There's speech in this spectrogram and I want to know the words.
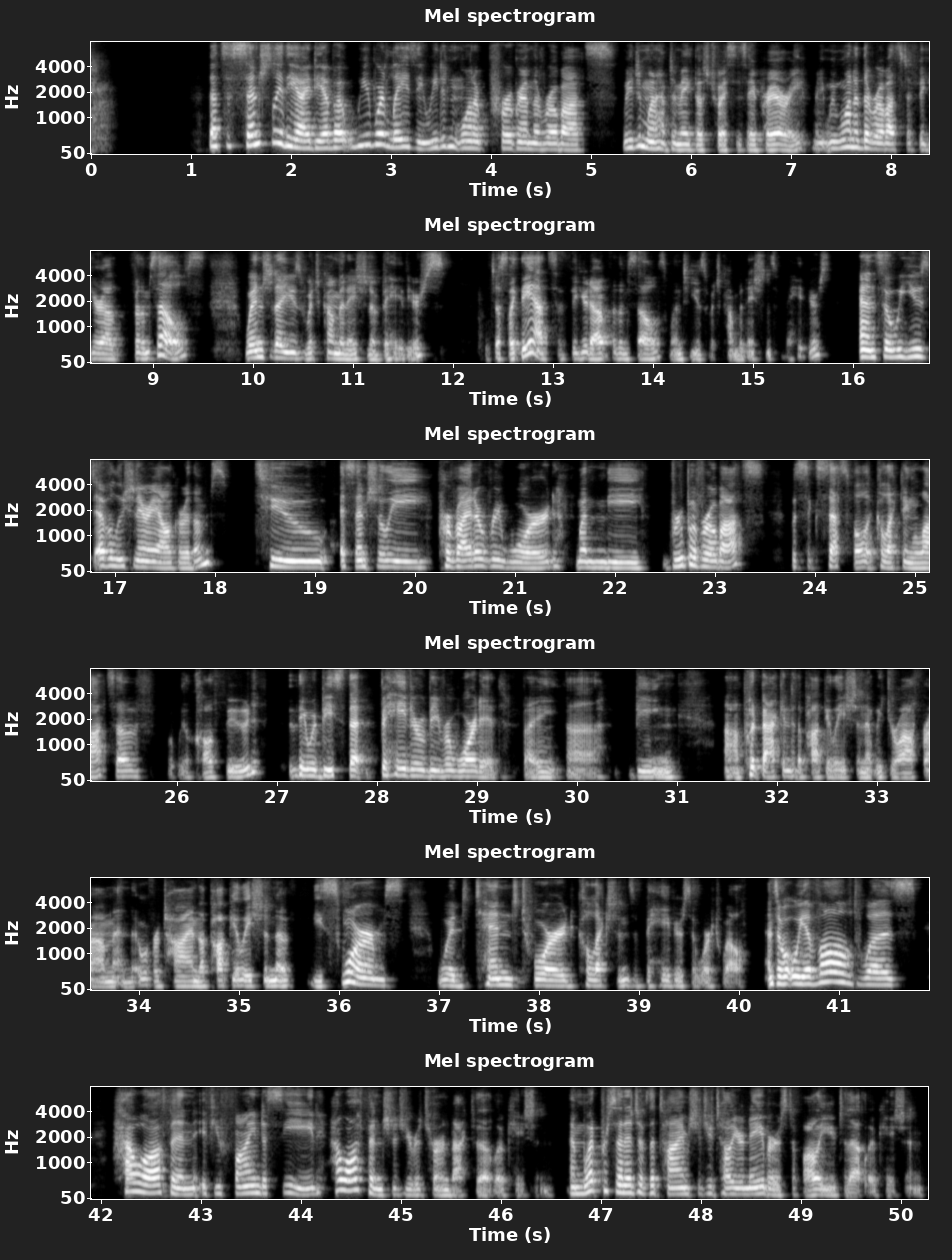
That's essentially the idea, but we were lazy. We didn't want to program the robots. We didn't want to have to make those choices a priori. We wanted the robots to figure out for themselves when should I use which combination of behaviors, just like the ants have figured out for themselves when to use which combinations of behaviors. And so we used evolutionary algorithms to essentially provide a reward when the group of robots was successful at collecting lots of what we'll call food. They would be that behavior would be rewarded by uh, being uh, put back into the population that we draw from. And over time, the population of these swarms would tend toward collections of behaviors that worked well. And so what we evolved was how often, if you find a seed, how often should you return back to that location? And what percentage of the time should you tell your neighbors to follow you to that location?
